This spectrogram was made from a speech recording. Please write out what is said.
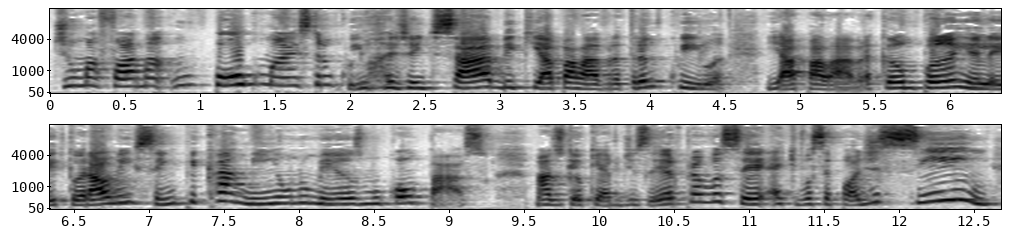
de uma forma um pouco mais tranquila. A gente sabe que a palavra tranquila e a palavra campanha eleitoral nem sempre caminham no mesmo compasso. Mas o que eu quero dizer para você é que você pode sim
